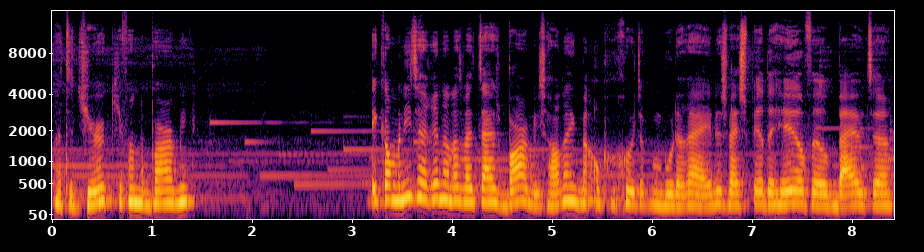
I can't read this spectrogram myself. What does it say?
met het jurkje van de Barbie. Ik kan me niet herinneren dat wij thuis Barbies hadden. Ik ben opgegroeid op een boerderij, dus wij speelden heel veel buiten.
